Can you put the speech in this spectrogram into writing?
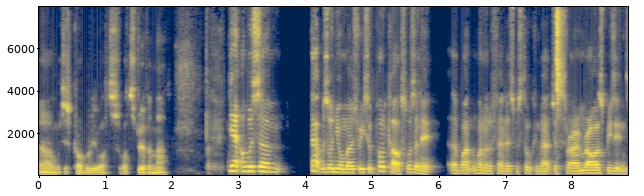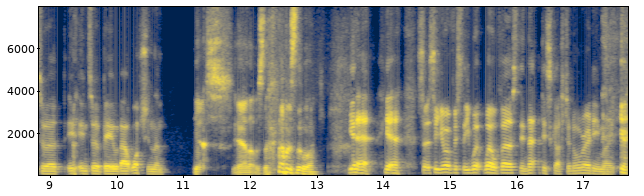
um, which is probably what's what's driven that. Yeah, I was. Um, that was on your most recent podcast, wasn't it? Uh, one one of the fellas was talking about just throwing raspberries into a into a beer without washing them. Yes, yeah, that was the that was the one. Yeah, yeah. So so you're obviously well versed in that discussion already, mate.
